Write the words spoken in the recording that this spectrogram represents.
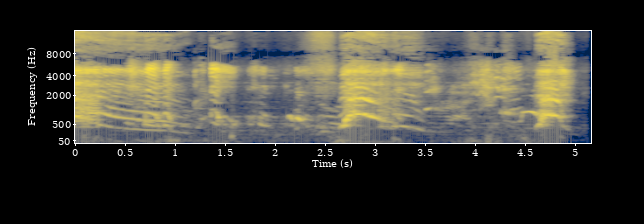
Ah!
